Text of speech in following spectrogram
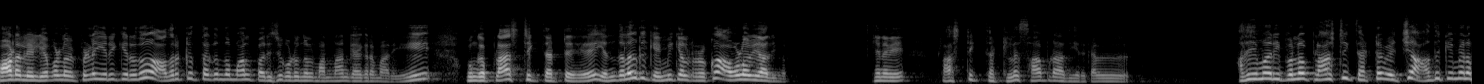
பாடலில் எவ்வளவு பிழை இருக்கிறதோ அதற்கு தகுந்த மாதிரி பரிசு கொடுங்கள் மன்னான்னு கேட்குற மாதிரி உங்கள் பிளாஸ்டிக் தட்டு எந்த அளவுக்கு கெமிக்கல் இருக்கோ அவ்வளோ வியாதி வரும். எனவே பிளாஸ்டிக் தட்டில் சாப்பிடாதீர்கள். அதே மாதிரி இப்போல்லாம் பிளாஸ்டிக் தட்டை வச்சு அதுக்கு மேலே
